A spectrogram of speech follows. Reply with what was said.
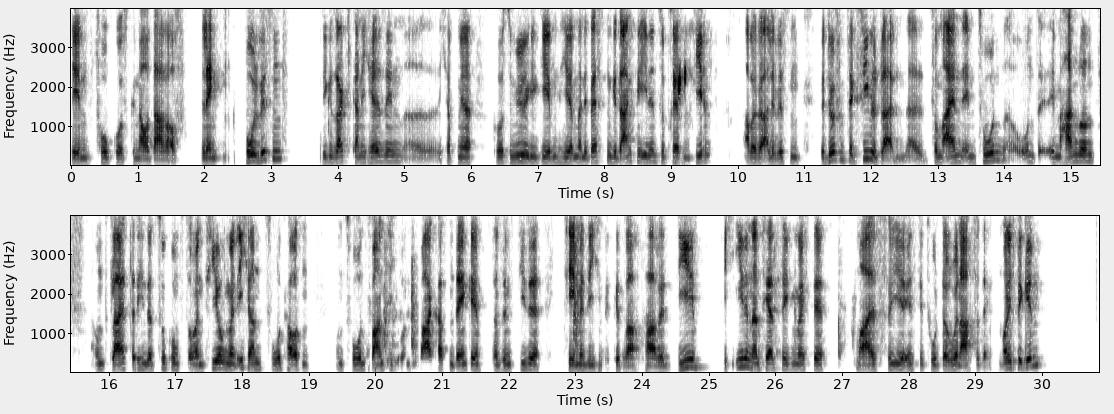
den Fokus genau darauf lenken. Wohl wissend, wie gesagt, ich kann nicht hell sehen. Äh, ich habe mir größte Mühe gegeben, hier meine besten Gedanken Ihnen zu präsentieren. Aber wir alle wissen, wir dürfen flexibel bleiben. Äh, zum einen im Tun und im Handeln und gleichzeitig in der Zukunftsorientierung. Wenn ich an 2022 und Sparkassen denke, dann sind es diese Themen, die ich mitgebracht habe, die ich Ihnen ans Herz legen möchte, mal für Ihr Institut darüber nachzudenken. Und ich beginne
